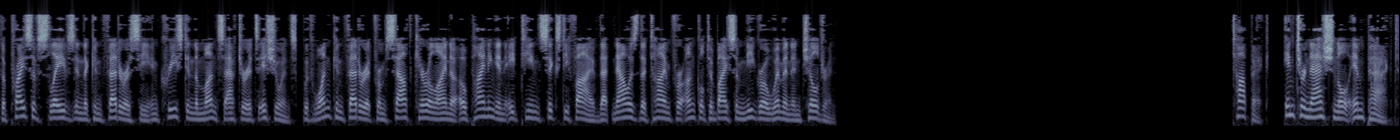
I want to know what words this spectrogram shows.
the price of slaves in the Confederacy increased in the months after its issuance, with one Confederate from South Carolina opining in 1865 that now is the time for Uncle to buy some Negro women and children. International impact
